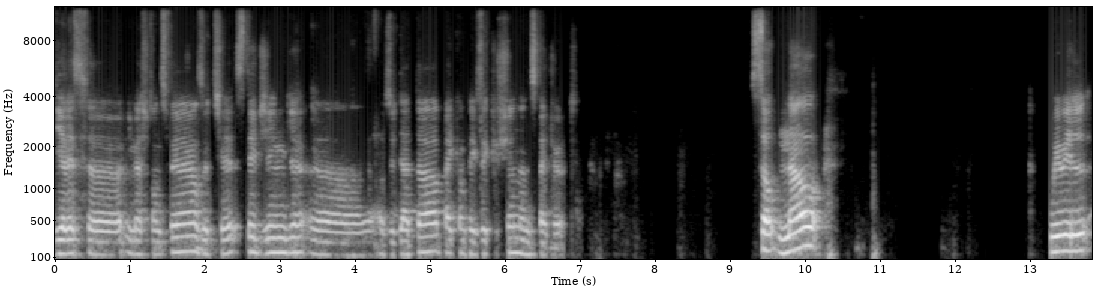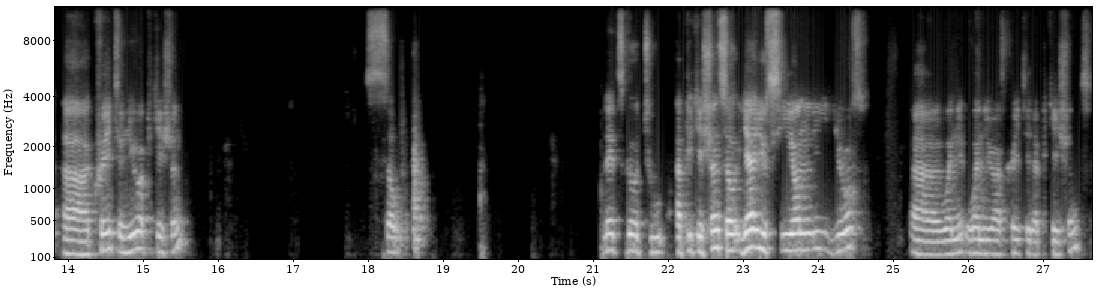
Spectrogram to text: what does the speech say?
DLS uh, image transfer, the staging uh, of the data, PyCOMPSs execution, and route. So now we will uh, create a new application. So let's go to application. So here you see only yours uh, when, when you have created applications.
